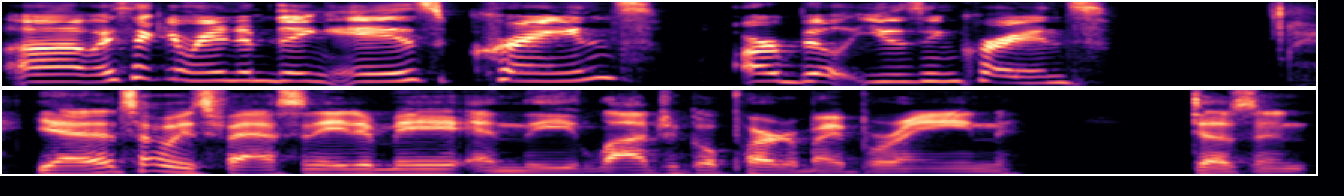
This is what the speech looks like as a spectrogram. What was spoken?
Uh, my second random thing is cranes are built using cranes. Yeah, that's always fascinated me, and the logical part of my brain doesn't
